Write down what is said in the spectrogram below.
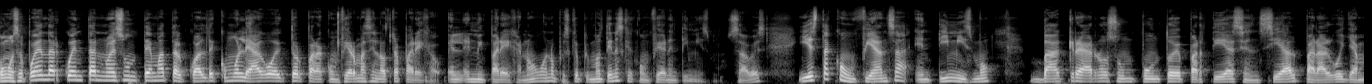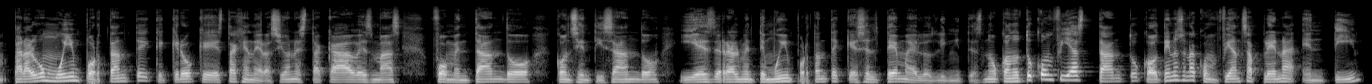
Como se pueden dar cuenta, no es un tema tal cual de cómo le hago, Héctor, para confiar más en la otra pareja, en, mi pareja, ¿no? Bueno, pues que primero tienes que confiar en ti mismo, ¿sabes? Y esta confianza en ti mismo va a crearnos un punto de partida esencial para algo, para algo muy importante que creo que esta generación está cada vez más fomentando, concientizando y es realmente muy importante que es el tema de los límites, ¿no? Cuando tú confías tanto, cuando tienes una confianza plena en ti,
